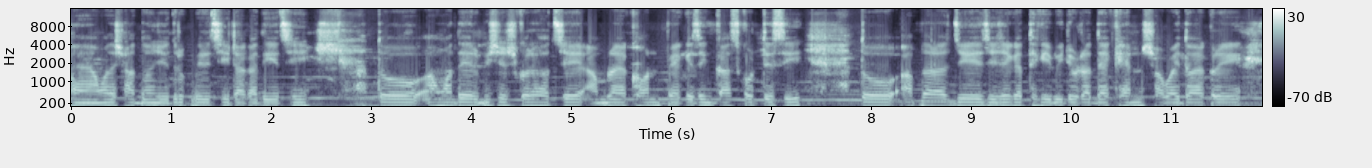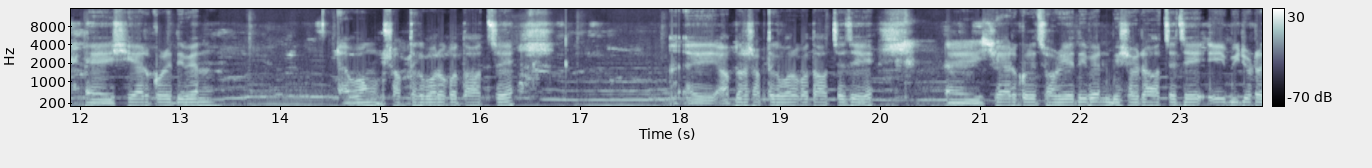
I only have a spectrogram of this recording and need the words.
আমাদের সাধ্য যেটুকু পেরেছি, টাকা দিয়েছি। তো আমাদের বিশেষ করে হচ্ছে আমরা এখন প্যাকেজিং কাজ করতেছি। তো আপনারা যে যে জায়গা থেকে ভিডিওটা দেখেন, সবাই দয়া করে শেয়ার করে দিবেন। এবং সব থেকে বড় কথা হচ্ছে আপনারা সব থেকে বড় কথা হচ্ছে যে শেয়ার করে ছড়িয়ে দিবেন। বিষয়টা হচ্ছে যে, এই ভিডিওটা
